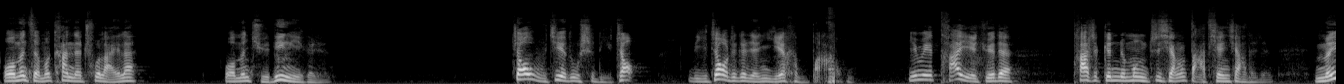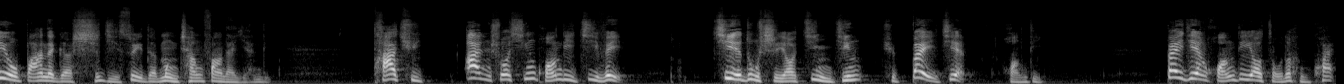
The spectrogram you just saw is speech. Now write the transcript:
我们怎么看得出来呢？我们举另一个人，昭武节度使李肇。李肇这个人也很跋扈，因为他也觉得他是跟着孟知祥打天下的人，没有把那个十几岁的孟昶放在眼里。他去按说新皇帝继位，节度使要进京去拜见皇帝，拜见皇帝要走得很快，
